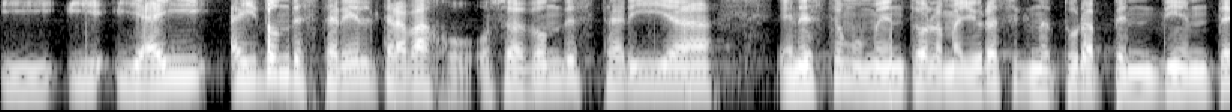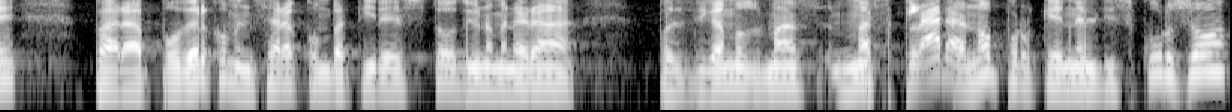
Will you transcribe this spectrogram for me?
y, ahí, ahí dónde estaría el trabajo, o sea, dónde estaría en este momento la mayor asignatura pendiente para poder comenzar a combatir esto de una manera pues digamos, más, más clara, ¿no? Porque en el discurso,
